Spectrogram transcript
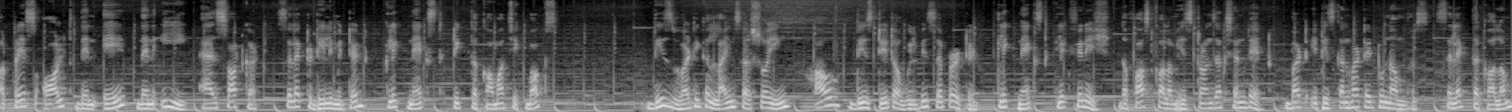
or press alt then A then E as shortcut. Select delimited, click next, tick the comma checkbox. These vertical lines are showing how this data will be separated. Click next, click finish. The first column is transaction date, but it is converted to numbers. Select the column.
